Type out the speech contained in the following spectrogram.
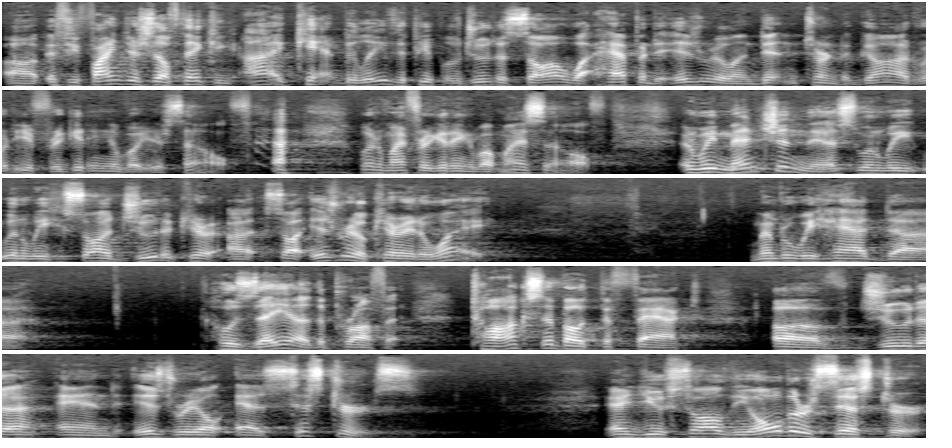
Uh, if you find yourself thinking, I can't believe the people of Judah saw what happened to Israel and didn't turn to God, what are you forgetting about yourself? what am I forgetting about myself? And we mentioned this when we, when we saw, Judah, uh, saw Israel carried away. Remember, we had uh, Hosea the prophet talks about the fact of Judah and Israel as sisters. And you saw the older sister,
